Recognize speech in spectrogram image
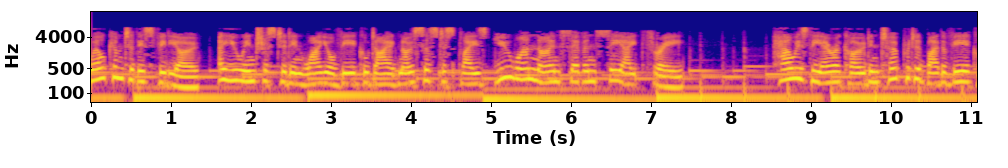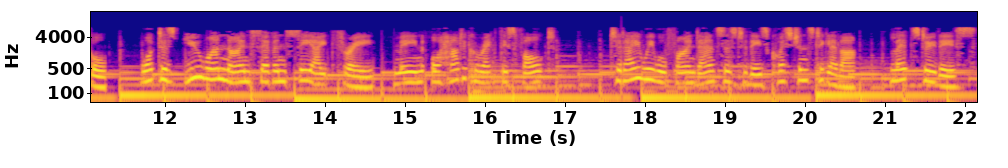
Welcome to this video. Are you interested in why your vehicle diagnosis displays U197C83? How is the error code interpreted by the vehicle? What does U197C83 mean, or how to correct this fault? Today we will find answers to these questions together. Let's do this.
